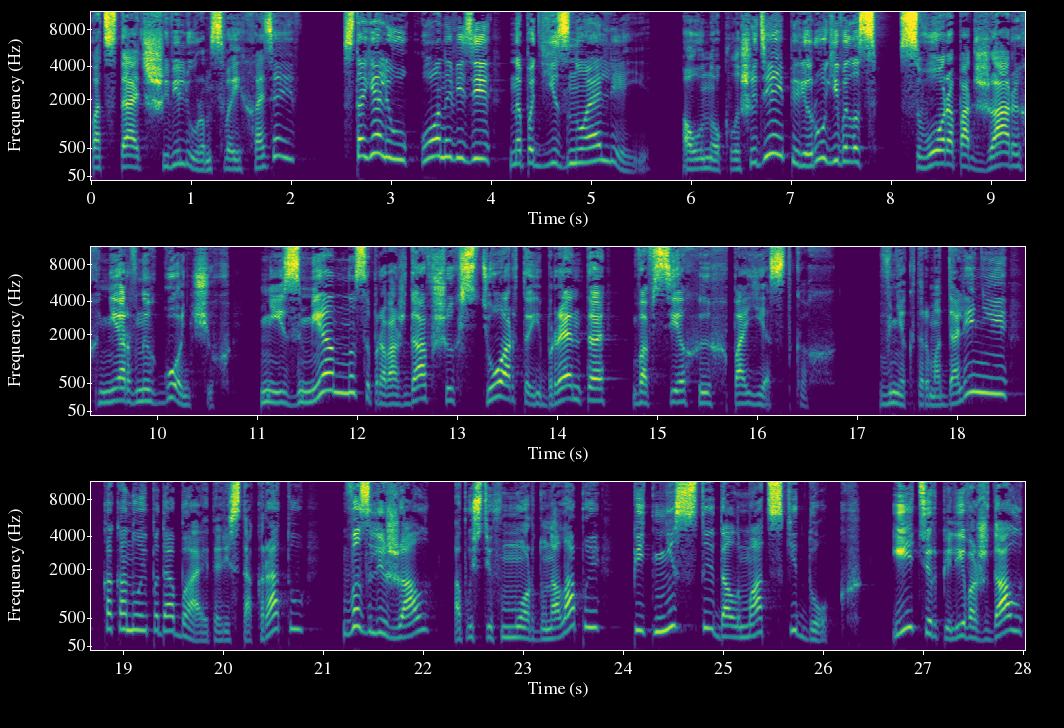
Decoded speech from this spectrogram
под стать шевелюрам своих хозяев, стояли у коновизи на подъездной аллее, а у ног лошадей переругивалась свора поджарых нервных гончих — неизменно сопровождавших Стюарта и Брента во всех их поездках. В некотором отдалении, как оно и подобает аристократу, возлежал, опустив морду на лапы, пятнистый далматский дог и терпеливо ждал,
